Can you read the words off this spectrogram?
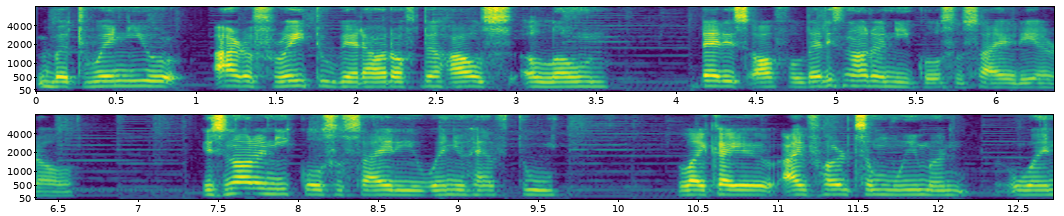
but when you are afraid to get out of the house alone that is awful. That is not an equal society at all. It's not an equal society when you have to like i i've heard some women when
